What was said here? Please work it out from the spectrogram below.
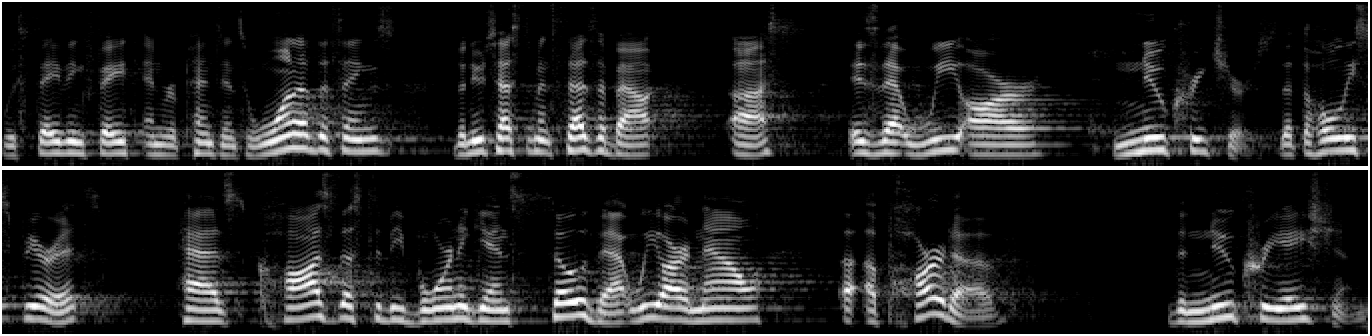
with saving faith and repentance, one of the things the New Testament says about us is that we are new creatures, that the Holy Spirit has caused us to be born again so that we are now a, part of the new creation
